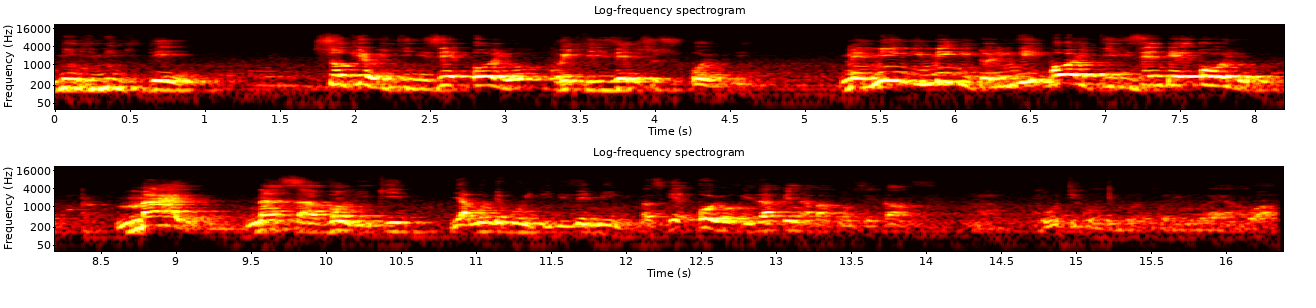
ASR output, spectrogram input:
mingi mingi te soki outilize oyo outilize lisusu oyo te me mingi mingi tolingi boutilize nde oyo mai na savon liquide yango nde boutilize mingi parce que oyo eza mpe na baconséquence outi kolimbola yango awa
